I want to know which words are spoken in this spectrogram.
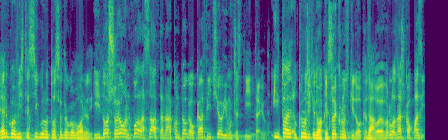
ergo, vi ste sigurno to se dogovorili. I došao je on pola sata nakon toga u kafić i ovi mu čestitaju. I to je krunski I to, dokaz. I to je krunski dokaz. Da. To je vrlo, znaš, kao, pazi,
